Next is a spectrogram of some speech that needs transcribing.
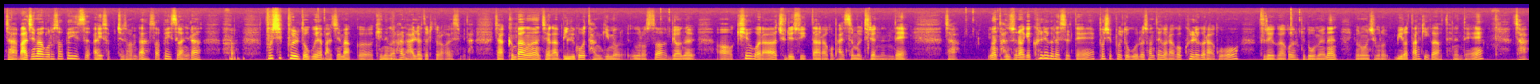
자 마지막으로 surface 아니 서, 죄송합니다. surface가 아니라 push pull 도구의 마지막 어, 기능을 하나 알려드리도록 하겠습니다. 자 금방은 제가 밀고 당김으로써 면을 어, 키우거나 줄일 수 있다라고 말씀을 드렸는데 자 이건 단순하게 클릭을 했을 때 push pull 도구를 선택을 하고 클릭을 하고 드래그하고 이렇게 놓으면은 이런 식으로 밀어 당기가 되는데 자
